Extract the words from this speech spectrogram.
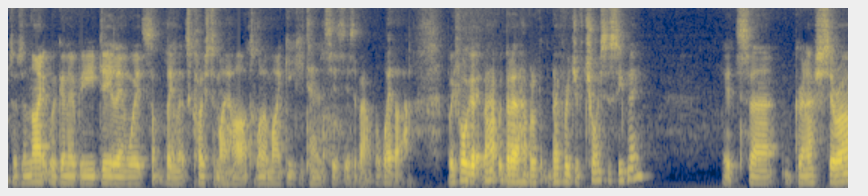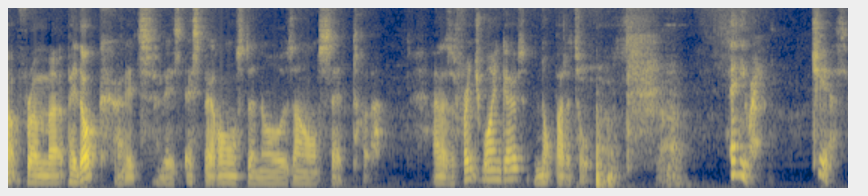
so tonight we're going to be dealing with something that's close to my heart. One of my geeky tendencies is about the weather. But before we get to that, we better have a look at the beverage of choice this evening. It's uh, Grenache Syrah from uh, Pays d'Oc, and it's Les Espérances de nos ancêtres. And as a French wine goes, not bad at all. Anyway, cheers.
